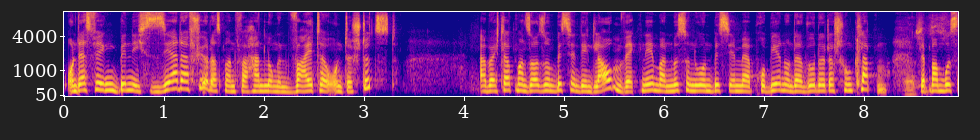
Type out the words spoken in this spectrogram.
Und deswegen bin ich sehr dafür, dass man Verhandlungen weiter unterstützt. Aber ich glaube, man soll so ein bisschen den Glauben wegnehmen. Man müsse nur ein bisschen mehr probieren und dann würde das schon klappen. Das ich glaube, man muss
